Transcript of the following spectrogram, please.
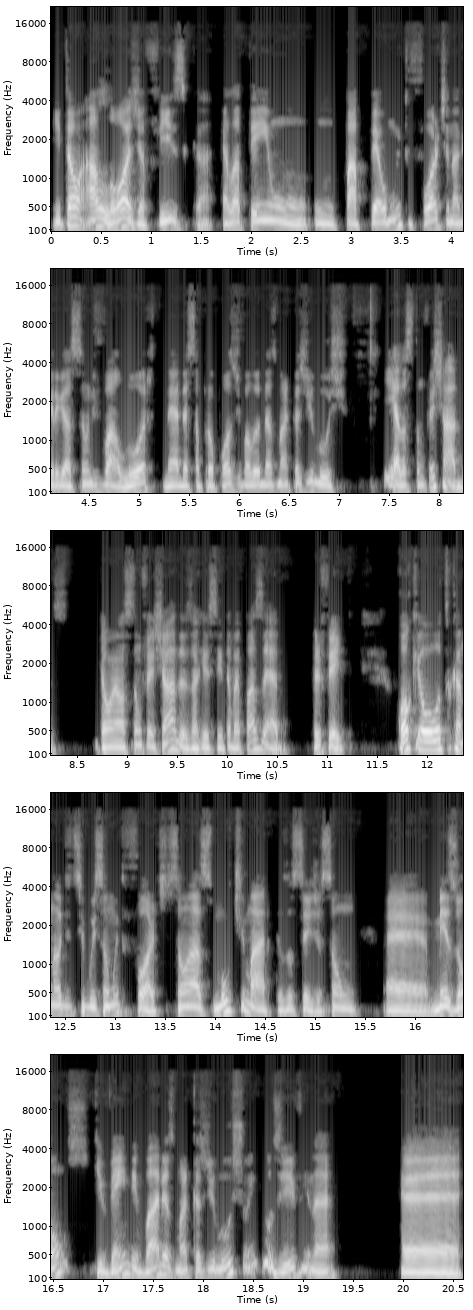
Então, a loja física, ela tem um, um papel muito forte na agregação de valor, né, dessa proposta de valor das marcas de luxo. E elas estão fechadas. Então, elas estão fechadas, a receita vai para zero. Perfeito. Qual que é o outro canal de distribuição muito forte? São as multimarcas, ou seja, são é, maisons que vendem várias marcas de luxo, inclusive, né? É,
